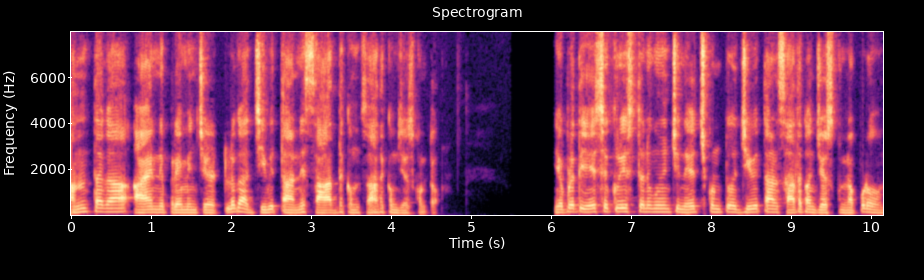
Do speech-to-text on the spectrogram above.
అంతగా ఆయన్ని ప్రేమించేట్లుగా జీవితాన్ని సాధకం సాధకం చేసుకుంటావు. ఎప్పుడైతే యేసుక్రీస్తుని గురించి నేర్చుకుంటూ జీవితాన్ని సాధకం చేసుకున్నప్పుడు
